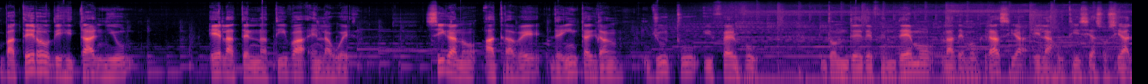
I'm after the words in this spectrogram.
Batero Digital New es la alternativa en la web. Síganos a través de Instagram, YouTube y Facebook, donde defendemos la democracia y la justicia social.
